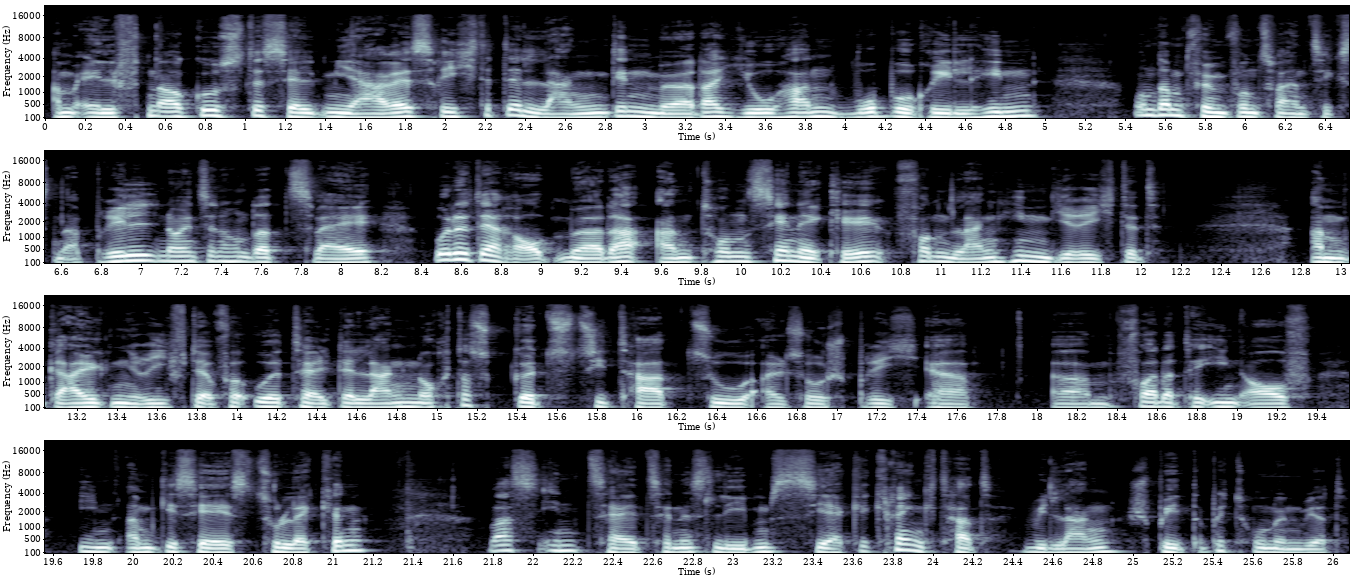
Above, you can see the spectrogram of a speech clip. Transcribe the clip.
Am 11. August desselben Jahres richtete Lang den Mörder Johann Woboril hin und am 25. April 1902 wurde der Raubmörder Anton Senekel von Lang hingerichtet. Am Galgen rief der Verurteilte Lang noch das Götz-Zitat zu, also sprich er ähm, forderte ihn auf, ihn am Gesäß zu lecken, was ihn Zeit seines Lebens sehr gekränkt hat, wie Lang später betonen wird.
